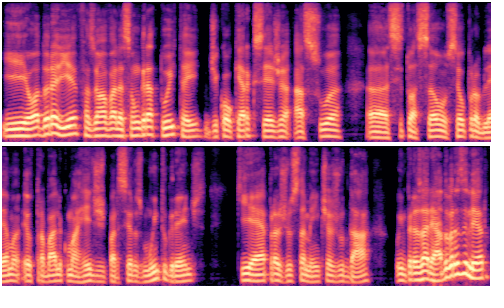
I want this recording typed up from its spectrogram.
e eu adoraria fazer uma avaliação gratuita aí de qualquer que seja a sua situação, o seu problema. Eu trabalho com uma rede de parceiros muito grande, que é para justamente ajudar o empresariado brasileiro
